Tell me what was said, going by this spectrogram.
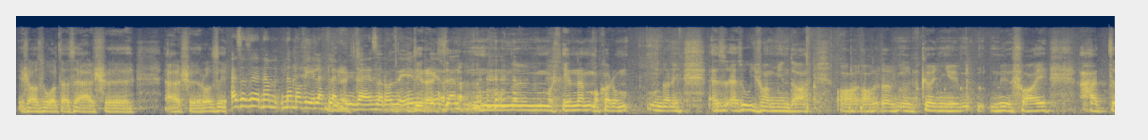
és az volt az első, első rozé. Ez azért nem, nem a véletlen direkt, műve ez a rozé, én direkt, érzem. Most én nem akarom mondani, ez, ez úgy van, mint a, a, a könnyű műfaj, hát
